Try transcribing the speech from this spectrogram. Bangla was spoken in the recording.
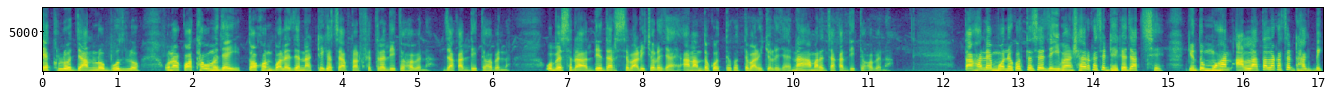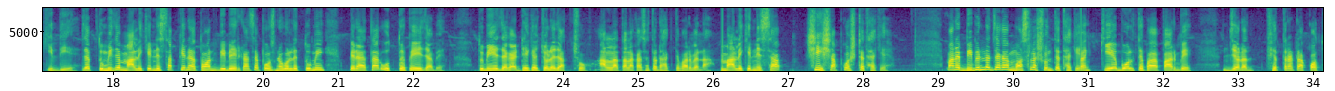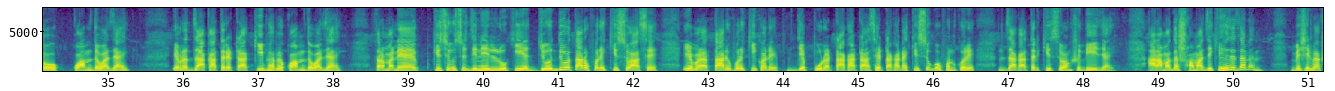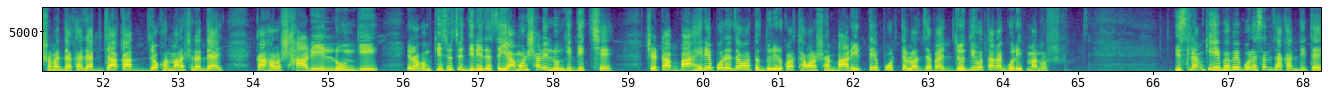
দেখল, জানলো, বুঝলো, ওনার কথা অনুযায়ী তখন বলে যে, না, ঠিক আছে, আপনার ফেতরা দিতে হবে না, জাকাত দিতে হবে না। ও বেচারা দেদারসে বাড়ি চলে যায়, আনন্দ করতে করতে বাড়ি চলে যায়। না, আমার জাকাত দিতে হবে না। তাহলে মনে করতেছে যে, ইমাম সাহেবের কাছে ঢেকে যাচ্ছে, কিন্তু মহান আল্লাহ তালার কাছে ঢাকবে কি দিয়ে? যে, তুমি যে মালিকের নিসাব কিনা, তোমার বিবের কাছে প্রশ্ন করলে তুমি প্রায় তার উত্তর পেয়ে যাবে। তুমি এই জায়গায় ঢেকে চলে যাচ্ছ। আল্লাহ তালার কাছে তো ঢাকতে পারবে না। মালিকের নিসাব সে হিসাব কষ্টে থাকে। মানে বিভিন্ন জায়গায় মশলা শুনতে থাকে। কে বলতে পারবে যে ওরা ফেতরাটা কত কম দেওয়া যায়? এবার জাকাতের এটা কীভাবে কম দেওয়া যায়? তার মানে কিছু কিছু জিনিস লুকিয়ে যদিও তার উপরে কিছু আছে, এবার তার উপরে কি করে? যে পুরো টাকাটা আছে, টাকাটা কিছু গোপন করে জাকাতের কিছু অংশ দিয়ে যায়। আর আমাদের সমাজে কী হয়েছে জানেন? বেশিরভাগ সময় দেখা যায় জাকাত যখন মানুষেরা দেয় কাহারও শাড়ি, লুঙ্গি, এরকম কিছু কিছু জিনিস আছে, এমন শাড়ি, লুঙ্গি দিচ্ছে, সেটা বাইরে পড়ে যাওয়া তো দূরের কথা। অনেক সময় বাড়িতে পড়তে লজ্জা পায়, যদিও তারা গরিব মানুষ। ইসলাম কি এভাবে বলেছেন জাকাত দিতে?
